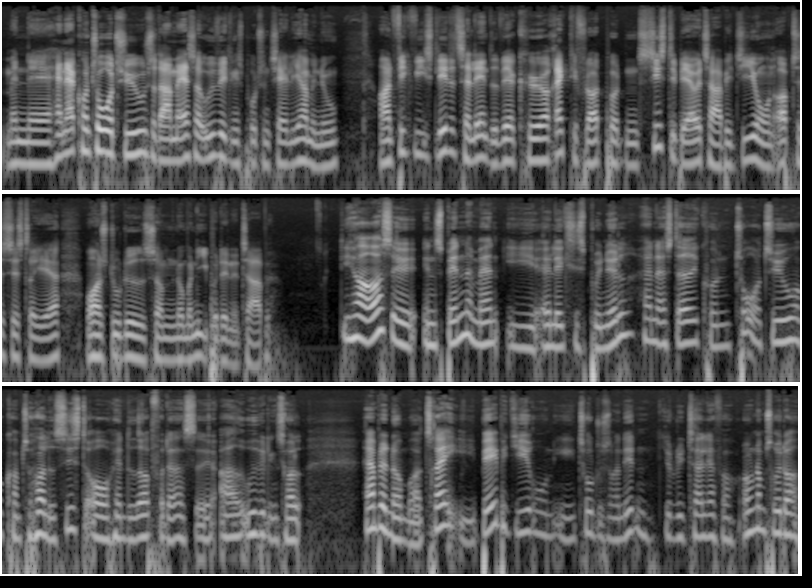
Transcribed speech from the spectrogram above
Men øh, han er kun 22, så der er masser af udviklingspotentiale i ham endnu. Og han fik vist lidt af talentet ved at køre rigtig flot på den sidste bjergetappe i Gion op til Sestriere, hvor han sluttede som nummer 9 på den etape. De har også øh, en spændende mand i Alexis Brunel. Han er stadig kun 22 og kom til holdet sidste år, hentet op for deres øh, eget udviklingshold. Han blev nummer 3 i Baby Giroen i 2019, Giro d'Italia for ungdomsryttere.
